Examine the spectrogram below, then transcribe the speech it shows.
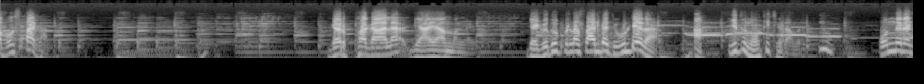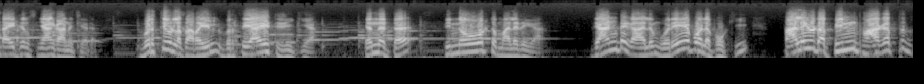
പുസ്തകം ഗർഭകാല വ്യായാമങ്ങൾ. ജഗതു പിള്ളസാറിന്റെ ചൂണ്ടിയതാ. ആ ഇത് നോക്കി ചെയ്താൽ മതി. ഒന്ന് രണ്ട് ഐറ്റംസ് ഞാൻ കാണിച്ചു തരാം. വൃത്തിയുള്ള തറയിൽ വൃത്തിയായിട്ടിരിക്കുക. എന്നിട്ട് പിന്നോട്ട് മലരുക. രണ്ട് കാലും ഒരേപോലെ പൊക്കി തലയുടെ പിൻഭാഗത്ത്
